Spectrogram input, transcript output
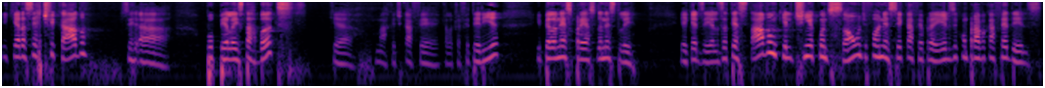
e que era certificado pela Starbucks, que é a marca de café, aquela cafeteria, e pela Nespresso da Nestlé. E, quer dizer, eles atestavam que ele tinha condição de fornecer café para eles e comprava café deles.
